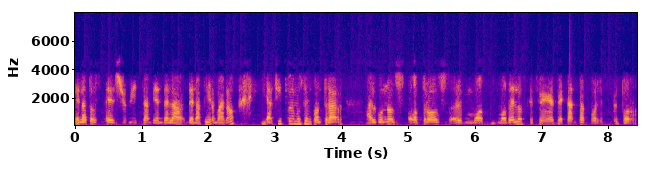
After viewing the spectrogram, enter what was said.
en otros SUVs también de la de la firma no y así podemos encontrar algunos otros eh, modelos que se decantan por por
